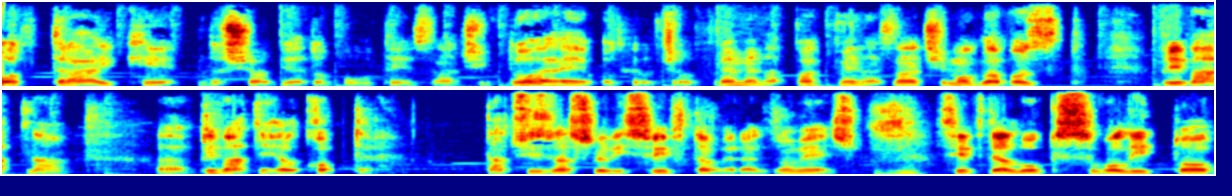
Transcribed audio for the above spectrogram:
Od trajke do šabija do bute. Znači, Doja je od, od vremena pakmena znači, mogla voziti privatna, uh, privatne helikoptere. Tad su izašli ovi Swiftove, razumiješ? Mhm. Swift Deluxe, Volito,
